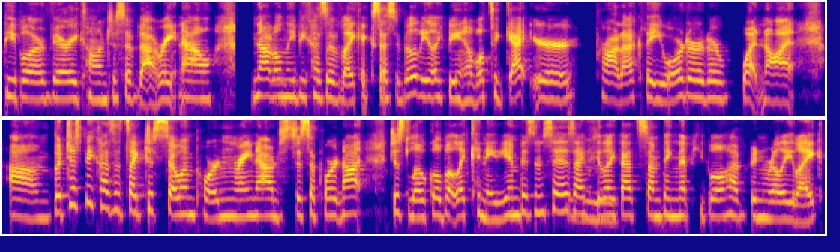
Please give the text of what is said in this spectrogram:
people are very conscious of that right now. Not only because of like accessibility, like being able to get your product that you ordered or whatnot. Um, but just because it's like just so important right now, just to support not just local, but like Canadian businesses, mm-hmm. I feel mm-hmm. like that's something that people have been really like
